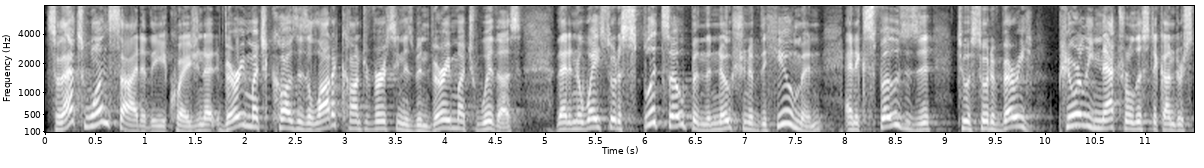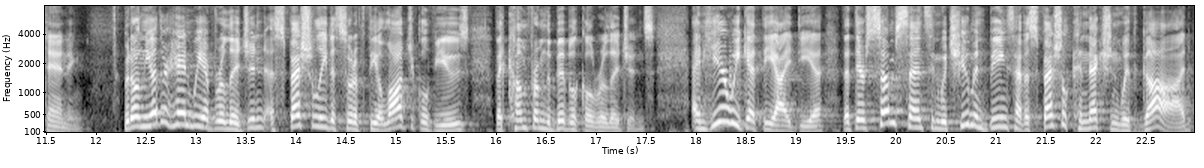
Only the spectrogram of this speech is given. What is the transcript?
So that's one side of the equation that very much causes a lot of controversy and has been very much with us, that in a way sort of splits open the notion of the human and exposes it to a sort of very purely naturalistic understanding. But on the other hand, we have religion, especially the sort of theological views that come from the biblical religions. And here we get the idea that there's some sense in which human beings have a special connection with God,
